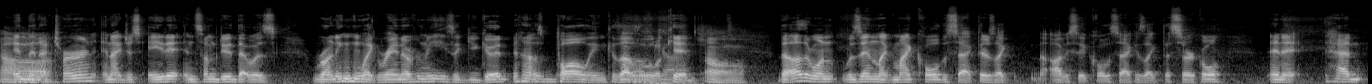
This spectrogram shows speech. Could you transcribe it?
and then Oh. a turn, and I just ate it. And some dude that was running like ran over me. He's like, "You good?" And I was bawling because I was a Oh, little gosh. kid. Oh, The other one was in like my cul-de-sac. There's like obviously a cul-de-sac is like the circle, and it had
